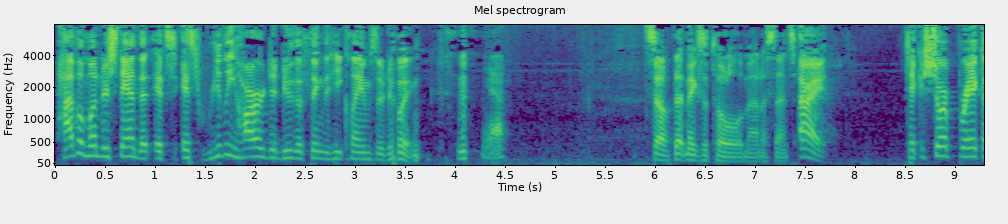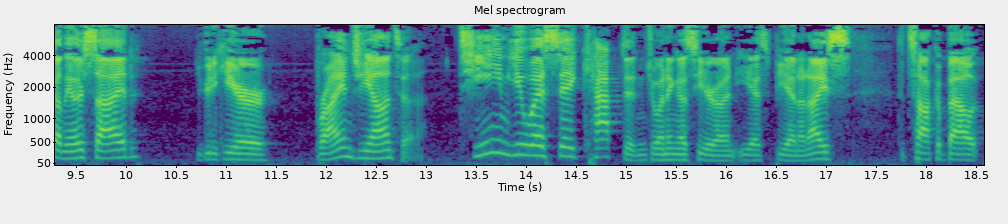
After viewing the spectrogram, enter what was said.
Have him understand that it's, it's really hard to do the thing that he claims they're doing. Yeah. So that makes a total amount of sense. All right. Take a short break. On the other side, you're going to hear Brian Gionta, Team USA captain, joining us here on ESPN on Ice to talk about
